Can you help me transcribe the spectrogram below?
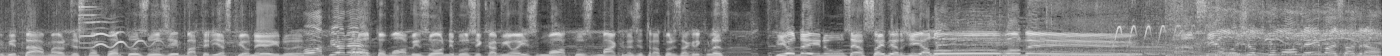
evitar maiores desconfortos, use baterias pioneiro. Boa, Pioneiro. Para automóveis, ônibus e caminhões, motos, máquinas e tratores agrícolas. Pioneiros, essa energia. Alô, Valnei! Tamo junto, junto com o Volney, mais padrão.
